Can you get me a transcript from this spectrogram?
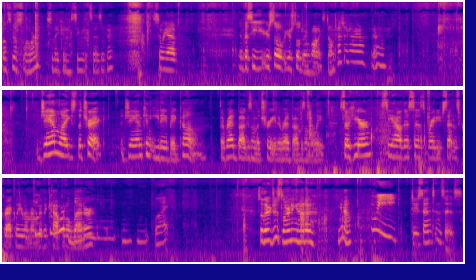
Let's go slower so they can see what it says, okay? So we have but see you're still you're still doing phonics. Don't touch it. Gaia. Jan likes the trick. Jan can eat a big cone. The red bug is on the tree. The red bug is on the leaf. So here, see how this is? Write each sentence correctly. Remember the capital letter. What? So they're just learning how to, you know, Wee. do sentences.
